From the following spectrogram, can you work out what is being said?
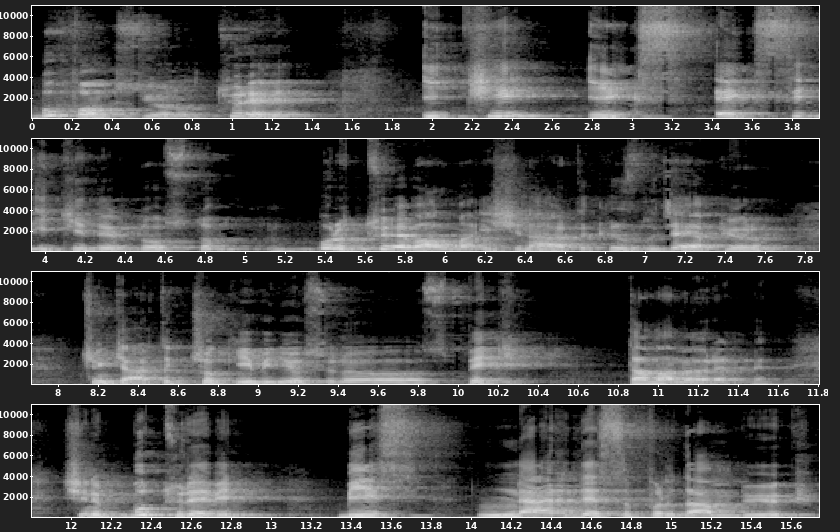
Bu fonksiyonun türevi 2x eksi 2'dir dostum. Bu türev alma işini artık hızlıca yapıyorum. Çünkü artık çok iyi biliyorsunuz. Peki. Tamam öğretmen. Şimdi bu türevin biz nerede sıfırdan büyük,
